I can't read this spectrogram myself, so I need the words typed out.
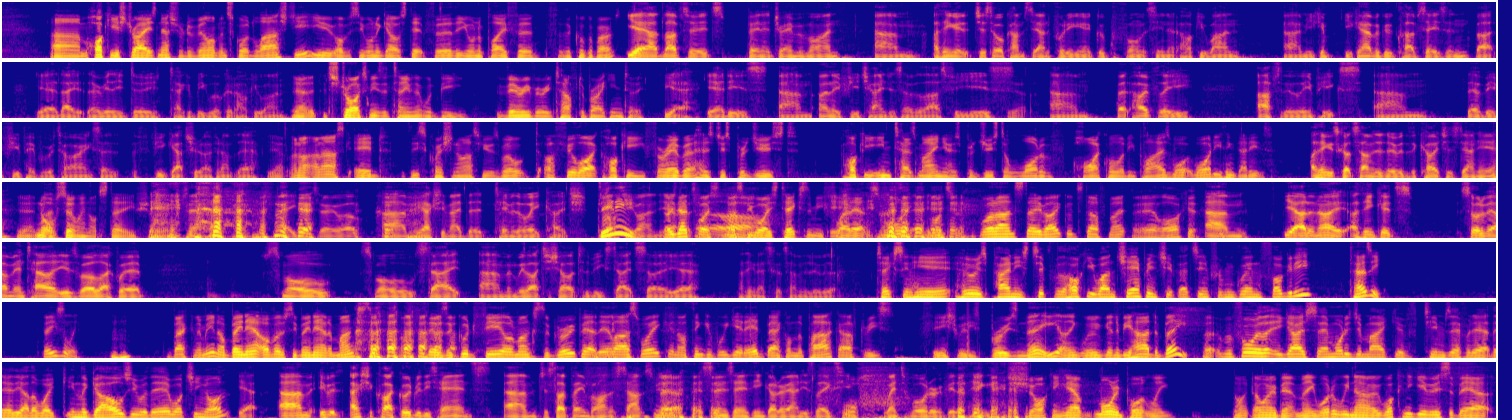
um, Hockey Australia's National Development Squad last year. You obviously want to go a step further. You want to play for, for the Kookaburras? Yeah, I'd love to. It's been a dream of mine. Um, I think it just all comes down to putting a good performance in at Hockey One. Um, you can you can have a good club season, but yeah, they, they really do take a big look at Hockey One. Yeah, it, it strikes me as a team that would be very, very tough to break into. Yeah, yeah, it is. Um, only a few changes over the last few years. Yeah. Um, but hopefully, after the Olympics, um, there'll be a few people retiring, so a few gaps should open up there. Yeah, and I, and I ask Ed this question. I ask you as well. I feel like hockey forever has just produced hockey in Tasmania has produced a lot of high quality players. Why, why do you think that is? I think it's got something to do with the coaches down here. Yeah, no, Uh, certainly not Steve. Sure. no, he does very well. Um, he actually made the team of the week coach. Did he? One, Oh, yeah. that's why must be why he's texting me flat out this morning. He wants to- well done, Steve. Oak. Good stuff, mate. Yeah, I like it. Um, yeah, I don't know. I think it's sort of our mentality as well. Like we're small, small state, um, and we like to show it to the big states. So yeah, I think that's got something to do with it. Text in here. Who is Payne's tip for the Hockey One Championship? That's in from Glenn Fogarty. Tassie. Easily. Mhm. Backing them in. I've been out. I've obviously been out amongst it. I- there was a good feel amongst the group out there last week, and I think if we get Ed back on the park after he's finished with his bruised knee, I think we're going to be hard to beat. Uh, before we let you go, Sam, what did you make of Tim's effort out there the other week in the goals? You were there watching on. Yeah, um, it was actually quite good with his hands, um, just like being behind the stumps. But Yeah. as soon as anything got around his legs, he Oh. went to water a bit. I think. Shocking. Now, more importantly, don't, don't worry about me. What do we know? What can you give us about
